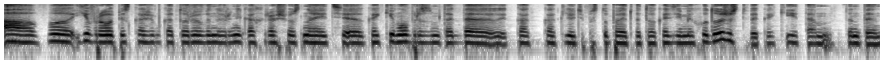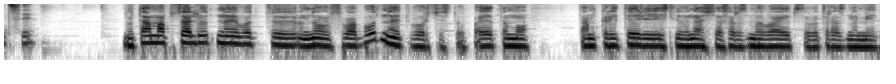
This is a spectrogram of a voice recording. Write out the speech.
А в Европе, скажем, которую вы наверняка хорошо знаете, каким образом тогда, э, как, как люди поступают в эту Академию художества и какие там тенденции? Ну, там абсолютно вот, э, ну, свободное творчество, поэтому там критерии, если у нас сейчас размываются вот разными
